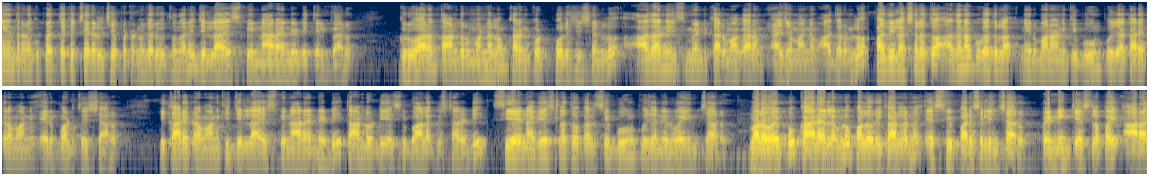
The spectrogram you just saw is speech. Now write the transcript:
నియంత్రణకు ప్రత్యేక చర్యలు చేపట్టడం జరుగుతుందని జిల్లా ఎస్పీ నారాయణ రెడ్డి తెలిపారు. గురువారం తాండూరు మండలం కరణ్కోట్ పోలీస్ స్టేషన్లో ఆదాని సిమెంట్ కర్మాగారం యాజమాన్యం ఆధ్వర్యంలో పది లక్షలతో అదనపు గదుల నిర్మాణానికి భూమి పూజ కార్యక్రమాన్ని ఏర్పాటు చేశారు. ఈ కార్యక్రమానికి జిల్లా SP Narayana Reddy Tandur DSP Balakrishnareddy CI నగేష్లతో కలిసి భూమి పూజ నిర్వహించారు. మరోవైపు కార్యాలయంలో పలు రికార్డులను ఎస్పీ పరిశీలించారు. పెండింగ్ కేసులపై ఆరా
